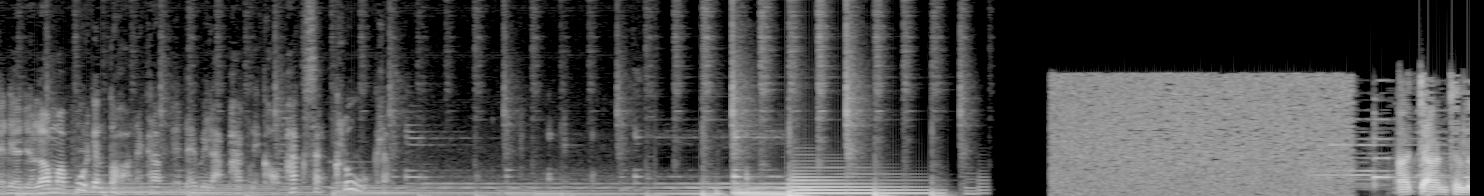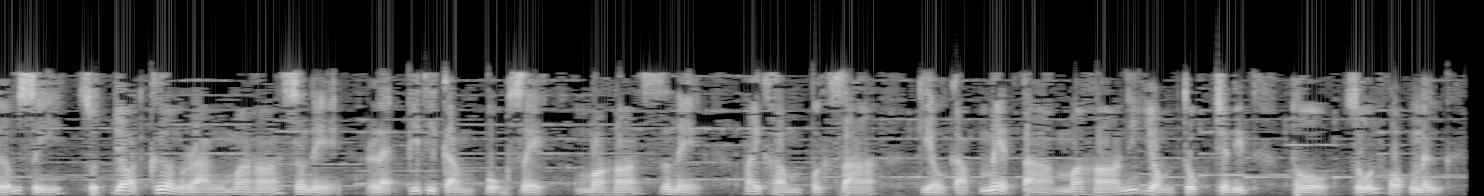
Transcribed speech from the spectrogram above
ดี๋ยวเดี๋ยวเดี๋ยวเรามาพูดกันต่อนะครับ เดี๋ยวได้เวลาพักเลยขอพักสักครู่ครับอาจารย์เฉลิมศรีสุดยอดเครื่องรางมหาเสน่ห์และพิธีกรรมปลุกเสกมหาเสน่ห์ให้คำปรึกษาเกี่ยวกับเมตตามหานิยมทุกชนิด โทร 061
